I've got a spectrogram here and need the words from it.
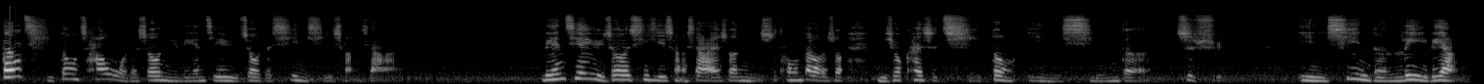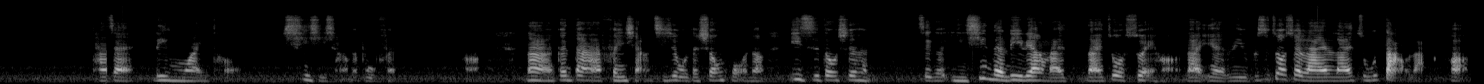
当启动超我的时候，你连接宇宙的信息场下来。连接宇宙的信息场下来说，你是通道的时候，你就开始启动隐形的秩序、隐性的力量，它在另外一头信息场的部分。那跟大家分享，其实我的生活呢，一直都是很这个隐性的力量来来作祟哈，来也也不是作祟，来来主导了哈。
